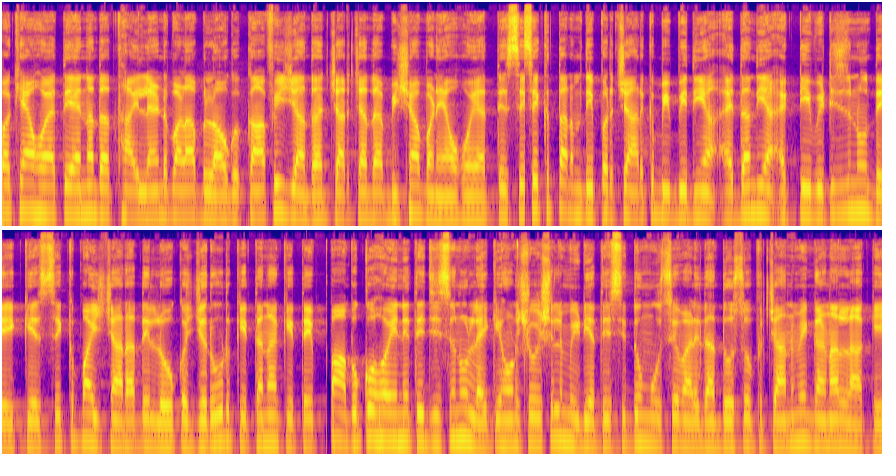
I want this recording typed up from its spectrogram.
ਭਖਿਆ ਹੋਇਆ ਤੇ ਇਹਨਾਂ ਦਾ ਥਾਈਲੈਂਡ ਵਾਲਾ ਬਲੌਗ ਕਾਫੀ ਜ਼ਿਆਦਾ ਚਰਚਾ ਦਾ ਵਿਸ਼ਾ ਬਣਿਆ ਹੋਇਆ ਤੇ ਸਿੱਖ ਧਰਮ ਦੀ ਪ੍ਰਚਾਰਕ ਬੀਬੀ ਦੀਆਂ ਐਦਾਂ ਦੀਆਂ ਐਕਟੀਵਿਟੀਜ਼ ਨੂੰ ਦੇਖ ਕੇ ਸਿੱਖ ਭਾਈਚਾਰਾ ਦੇ ਲੋਕ ਜ਼ਰੂਰ ਕਿਤੇ ਨਾ ਕਿਤੇ ਭਾਵੁਕ ਹੋਏ ਨੇ ਤੇ ਜਿਸ ਨੂੰ ਲੈ ਕੇ ਹੁਣ ਸੋਸ਼ਲ ਮੀਡੀਆ ਤੇ ਸਿੱਧੂ ਮੂਸੇਵਾਲੇ ਦਾ 295 ਗਾਣਾ ਲਾ ਕੇ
